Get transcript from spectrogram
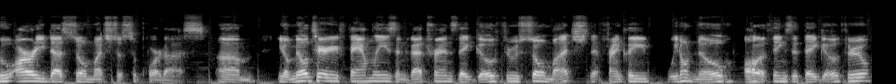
who already does so much to support us. Um, you know, military families and veterans, they go through so much that frankly, we don't know all the things that they go through.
